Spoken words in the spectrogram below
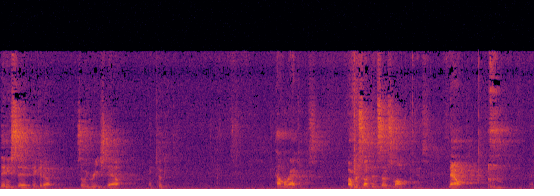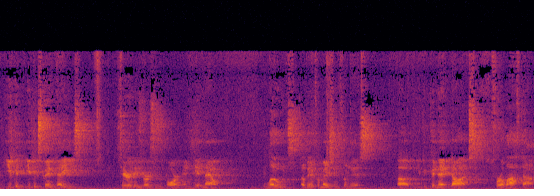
Then he said, Pick it up. So he reached out and took it. How miraculous. Over something so small. Yes. Now, you could, you could spend days tearing these verses apart and getting out loads of information from this. Uh, you could connect dots for a lifetime.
